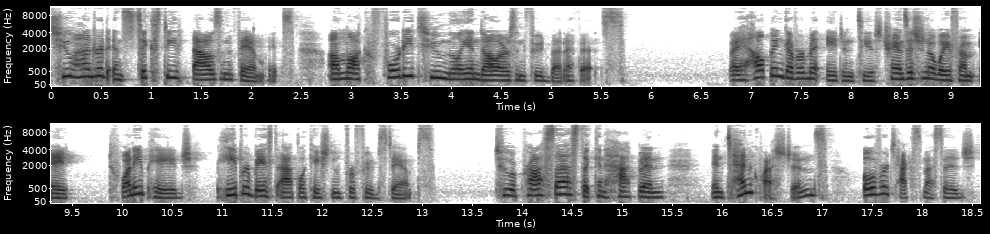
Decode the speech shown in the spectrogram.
260,000 families unlock $42 million in food benefits by helping government agencies transition away from a 20 page, paper based application for food stamps to a process that can happen in 10 questions over text message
